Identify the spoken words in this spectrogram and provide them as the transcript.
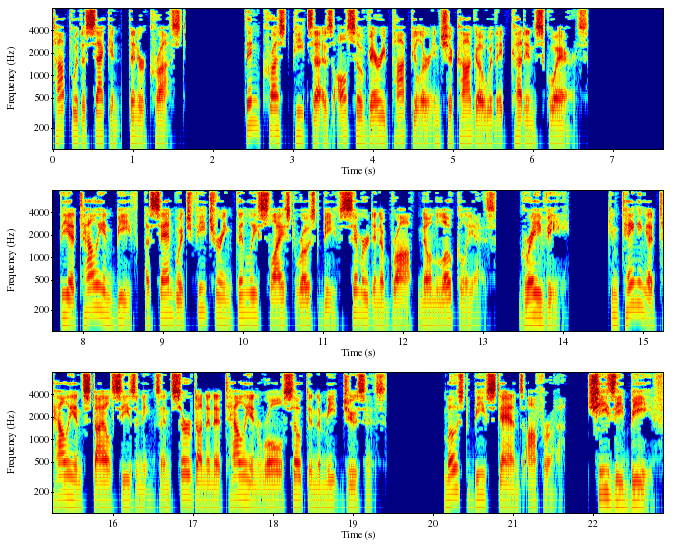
topped with a second, thinner crust. Thin crust pizza is also very popular in Chicago with it cut in squares. The Italian beef, a sandwich featuring thinly sliced roast beef simmered in a broth known locally as gravy, containing Italian-style seasonings and served on an Italian roll soaked in the meat juices. Most beef stands offer a «cheesy beef»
